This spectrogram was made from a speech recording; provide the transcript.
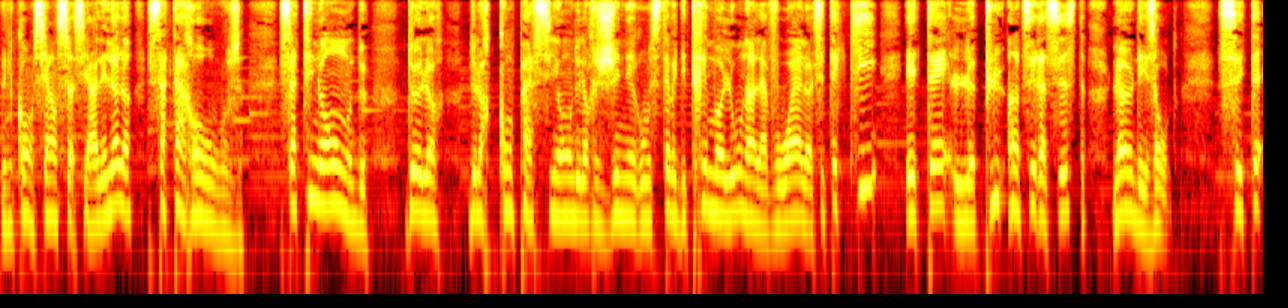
une conscience sociale. Et là, là, ça t'arrose, ça t'inonde de leur de leur compassion, de leur générosité, avec des trémolos dans la voix. C'était qui était le plus antiraciste? L'un des autres. C'était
